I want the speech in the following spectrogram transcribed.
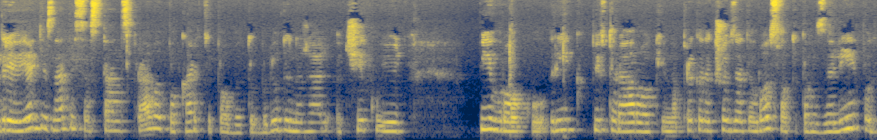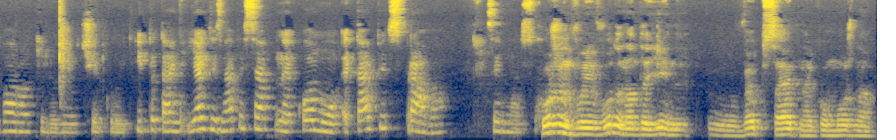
Андрію, як дізнатися стан справи по карті побуту? Бо люди, на жаль, очікують півроку, рік, півтора років. Наприклад, якщо взяти Вроцлав, то там взагалі по два роки люди очікують. І питання: як дізнатися, на якому етапі справа цей внесок? Кожен воєвода надає веб-сайт, на якому можна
